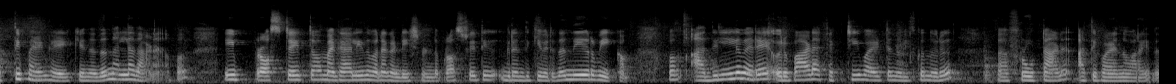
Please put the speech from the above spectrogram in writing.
അത്തിപ്പഴം കഴിക്കുന്നത് നല്ലതാണ്. അപ്പം ഈ പ്രോസ്റ്റേറ്റോ മെഗാലി എന്ന് പറഞ്ഞ കണ്ടീഷൻ ഉണ്ട്. പ്രോസ്റ്റേറ്റ് ഗ്രന്ഥിക്ക് വരുന്ന നീർവീക്കം. അപ്പം അതിൽ വരെ ഒരുപാട് എഫക്റ്റീവായിട്ട് നിൽക്കുന്നൊരു ഫ്രൂട്ടാണ് അത്തിപ്പഴം എന്ന് പറയുന്നത്.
